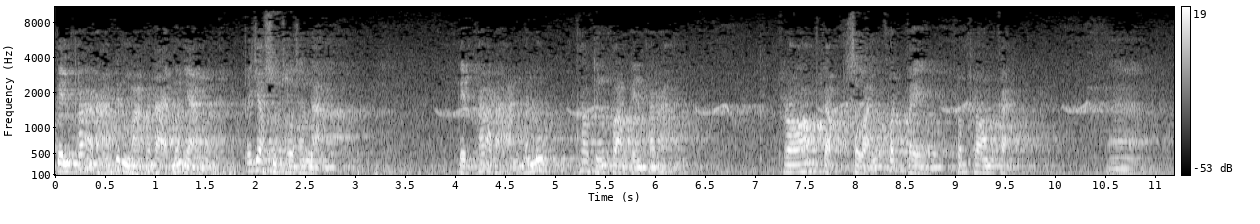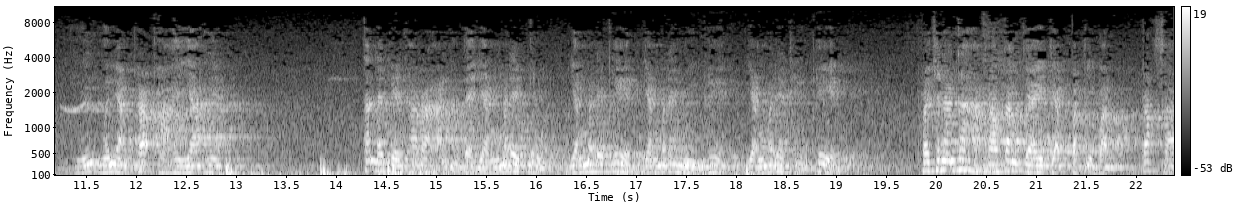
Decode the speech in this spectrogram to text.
เป็นพระอรหันต์ขึ้นมาก็ได้เหมือนอย่างพระเจ้าสุโธธนะ เป็นพระอรหันต์บรรลุเข้าถึงความเป็นพระอรหันต์ พร้อมกับสวรรคตไปพร้อมๆกันหรือเหมือนอย่างพระพายะเนี่ยท่านได้เป็นพระอรหันต์ตั้งแต่ยังไม่ได้บวชยังไม่ได้เพศ ยังไม่ได้มีเพศ ยังไม่ได้ถึงเพศ เพราะฉะนั้นถ้าหากเราตั้งใจจะปฏิบัติรักษา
